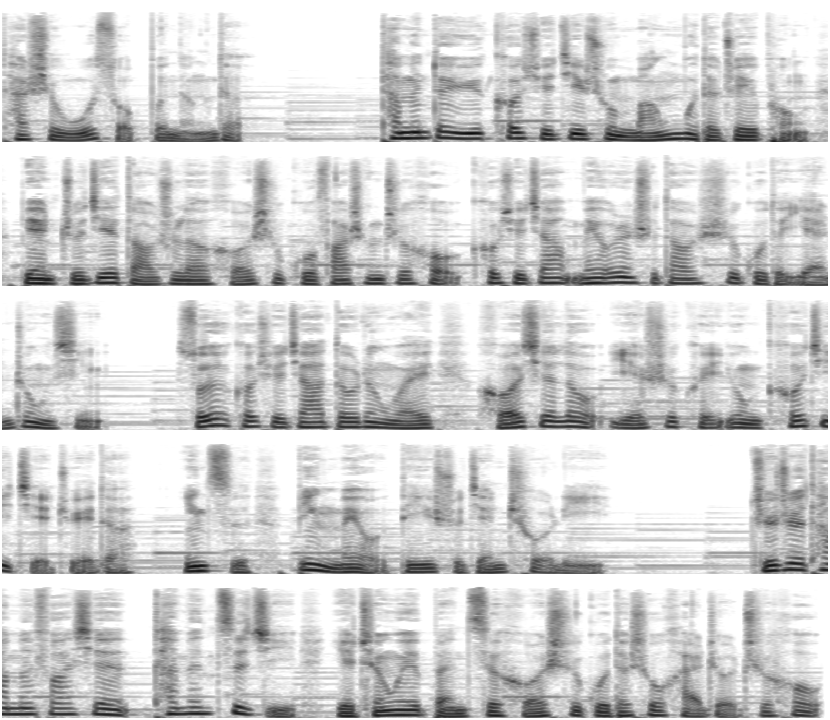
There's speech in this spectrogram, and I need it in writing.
它是无所不能的。他们对于科学技术盲目的追捧，便直接导致了核事故发生之后，科学家没有认识到事故的严重性。所有科学家都认为核泄漏也是可以用科技解决的，因此并没有第一时间撤离。直至他们发现他们自己也成为本次核事故的受害者之后，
